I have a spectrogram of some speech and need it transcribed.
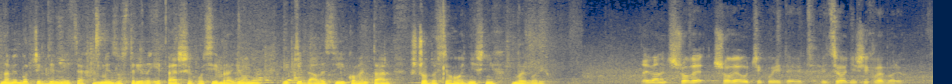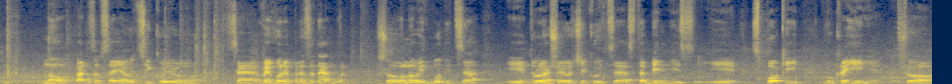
На виборчих дільницях ми зустріли і перших осіб району, які дали свій коментар щодо сьогоднішніх виборів. Та Іванович, що ви, що ви очікуєте від, від сьогоднішніх виборів? Ну, перш за все, я очікую це вибори президента, що воно відбудеться. І друге, що я очікую, це стабільність і спокій в Україні. Що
